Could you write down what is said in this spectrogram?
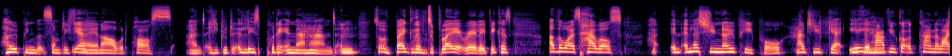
hoping that somebody from Yeah. A&R would pass and he could at least put it in their hand Mm. and sort of beg them to play it really because otherwise how else unless you know people how do you get Yeah, you have. You've got to kind of like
